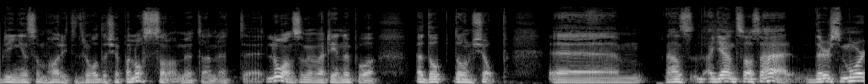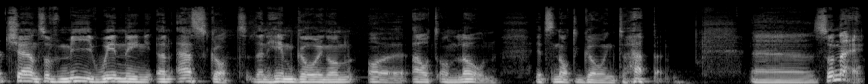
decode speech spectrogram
blir ingen som har riktigt råd att köpa loss honom utan ett eh, lån som vi varit inne på, Adopt Don't Shop. Eh, hans agent sa så här, There's more chance of me winning an ascot than him going on, uh, out on loan. It's not going to happen. Eh, så nej.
